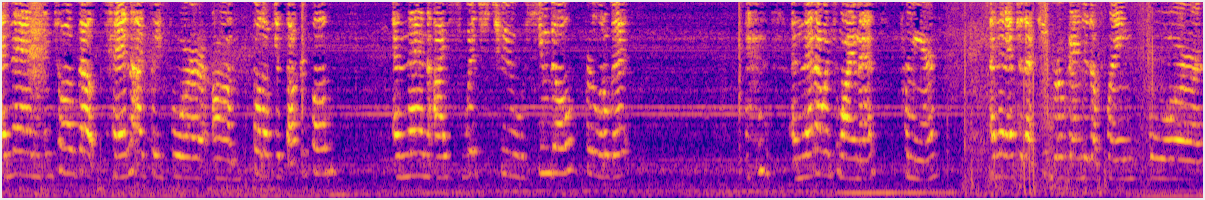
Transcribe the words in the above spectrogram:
And then until I was about 10, I played for um, Philadelphia Soccer Club. And then I switched to Hughville for a little bit. and then I went to YMS Premier. And then after that, Team Broke, I ended up playing for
